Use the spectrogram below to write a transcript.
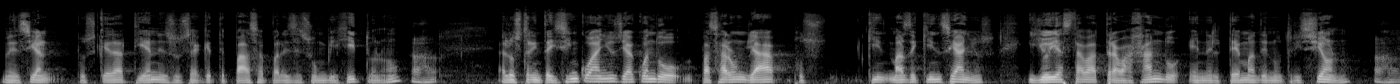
Me decían, pues, ¿qué edad tienes? O sea, ¿qué te pasa? Pareces un viejito, ¿no? Ajá. A los 35 años, ya cuando pasaron ya, pues, más de 15 años, y yo ya estaba trabajando en el tema de nutrición, Ajá.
